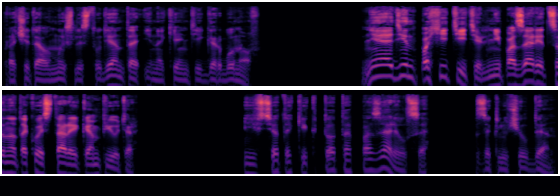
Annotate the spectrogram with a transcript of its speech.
прочитал мысли студента Иннокентий Горбунов. Ни один похититель не позарится на такой старый компьютер. И все-таки кто-то позарился, заключил Дэн.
